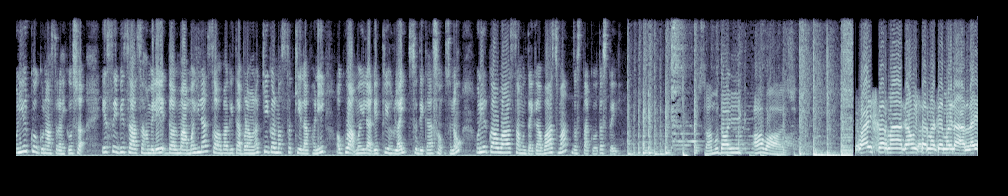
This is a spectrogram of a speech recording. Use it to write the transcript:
उनीहरूको गुनासो रहेको छ। यसैबीच आज हामीले दलमा महिला सहभागिता बढाउन के गर्न सकिएला भनी अगुवा महिला नेत्रीहरूलाई सोधेका छौं। सुनौ उनीहरूको आवाज सामुदायिक आवाजमा जस्ताको सामुदायिक आवाज। वार्ड स्तरमा गाउँ स्तरमा चाहिँ महिलाहरूलाई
